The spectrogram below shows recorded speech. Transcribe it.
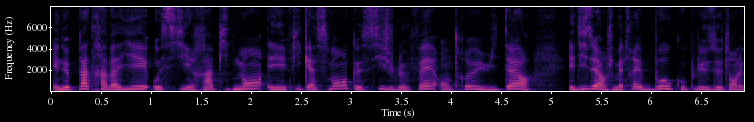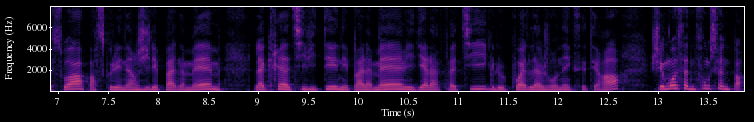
et ne pas travailler aussi rapidement et efficacement que si je le fais entre 8h et 10h. Je mettrai beaucoup plus de temps le soir parce que l'énergie n'est pas la même, la créativité n'est pas la même, il y a la fatigue, le poids de la journée, etc. Chez moi, ça ne fonctionne pas.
